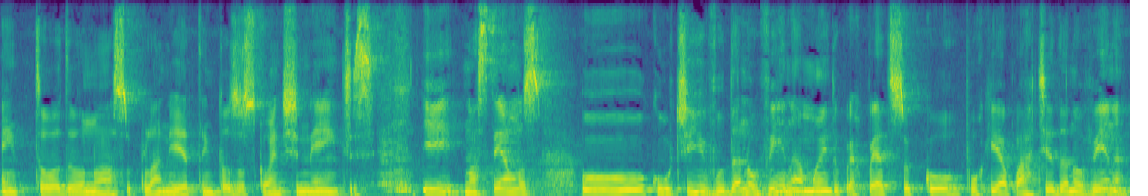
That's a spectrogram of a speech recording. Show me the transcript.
em todo o nosso planeta, em todos os continentes. E nós temos o cultivo da novena Mãe do Perpétuo Socorro, porque a partir da novena,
